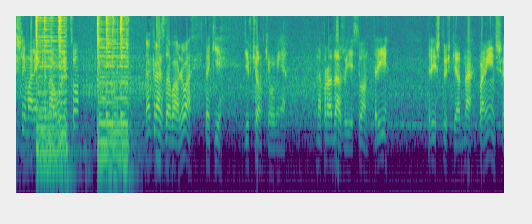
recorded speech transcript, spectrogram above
вышли маленько на улицу. Как раз добавлю. Вот такие девчонки у меня на продажу есть. Вон, три. Три штучки. Одна поменьше.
